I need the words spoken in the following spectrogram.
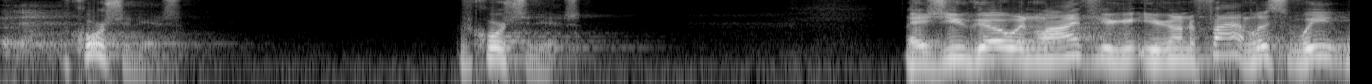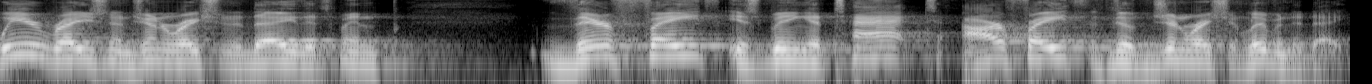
Of course it is. Of course it is. As you go in life, you're, you're going to find, listen, we, we are raised in a generation today that's been, their faith is being attacked. Our faith, the generation living today,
